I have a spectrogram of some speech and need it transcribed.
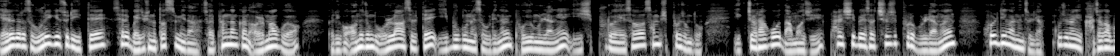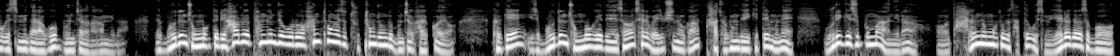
예를 들어서 우리 기술이 이때 세력 매집신호 떴습니다. 저희 평단가는 얼마고요. 그리고 어느 정도 올라왔을 때 이 부분에서 우리는 보유 물량의 20%에서 30% 정도 익절하고 나머지 80에서 70% 물량은 홀딩하는 전략 꾸준하게 가져가 보겠습니다라고 문자가 나갑니다. 모든 종목들이 하루에 평균적으로 한 통에서 두 통 정도 문자가 갈 거예요. 그게 이제 모든 종목에 대해서 세력 매집 신호가 다 적용돼 있기 때문에 우리 기술뿐만 아니라 어, 다른 종목들도 다 뜨고 있습니다. 예를 들어서 뭐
